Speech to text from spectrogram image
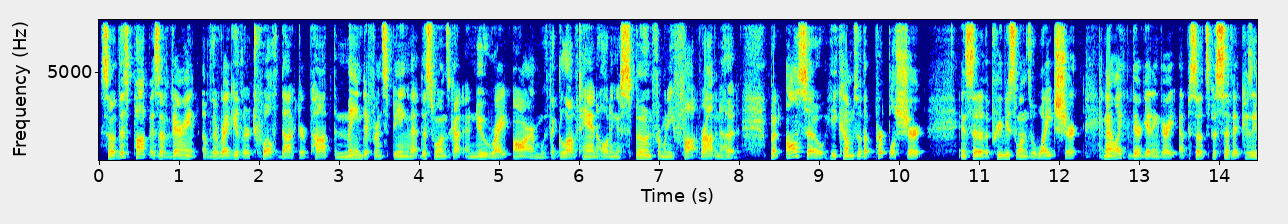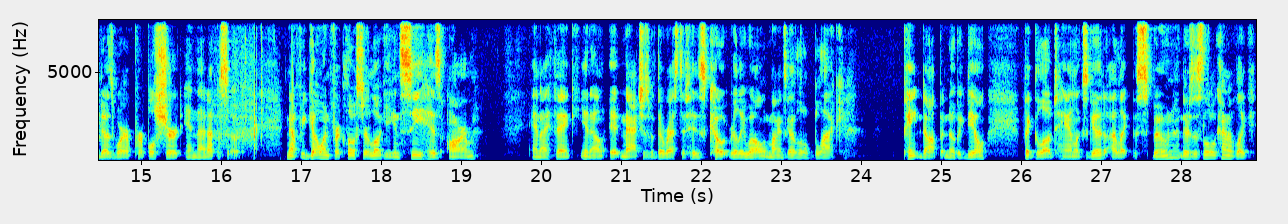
So this pop is a variant of the regular 12th Doctor pop, the main difference being that this one's got a new right arm with a gloved hand holding a spoon from when he fought Robin Hood. But also, he comes with a purple shirt instead of the previous one's white shirt. And I like that they're getting very episode specific because he does wear a purple shirt in that episode. Now, if we go in for a closer look, you can see his arm, and I think, you know, it matches with the rest of his coat really well. Mine's got a little black paint dot, but no big deal. The gloved hand looks good. I like the spoon. There's this little kind of like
